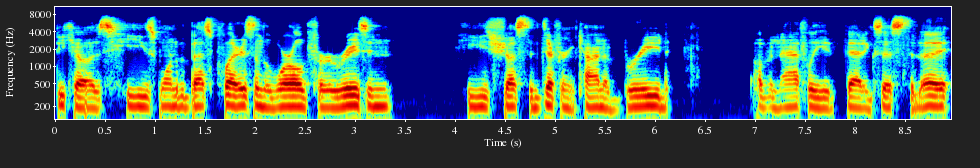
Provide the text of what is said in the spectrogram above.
because he's one of the best players in the world for a reason. He's just a different kind of breed of an athlete that exists today.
